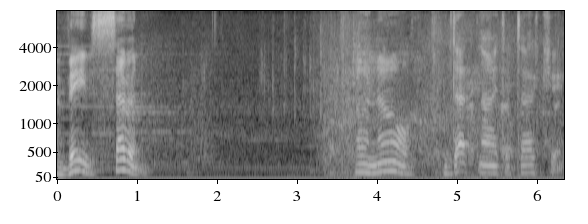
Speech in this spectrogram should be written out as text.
Wave 7. Oh no, that knight attacking.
